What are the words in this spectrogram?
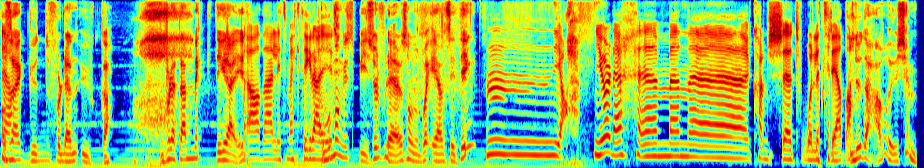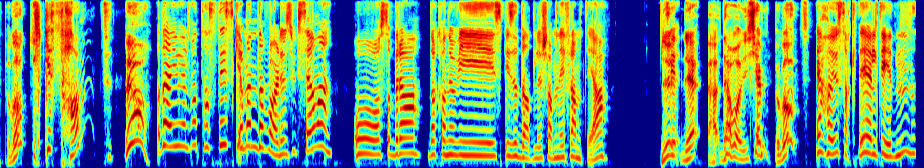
og så er jeg good for den uka. For dette er mektige greier. Ja, det er litt mektige greier Hvor mange spiser flere sånne på én sitting? Mm, ja, gjør det. Eh, Men øh, kanskje to eller tre, da. Du, det her var jo kjempegodt. Ikke sant? Ja, Ja, det er jo helt fantastisk. Ja, men da var det en suksess, da. Å, så bra. Da kan jo vi spise dadler sammen i framtida. du, det, det var jo kjempegodt. Jeg har jo sagt det hele tiden.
